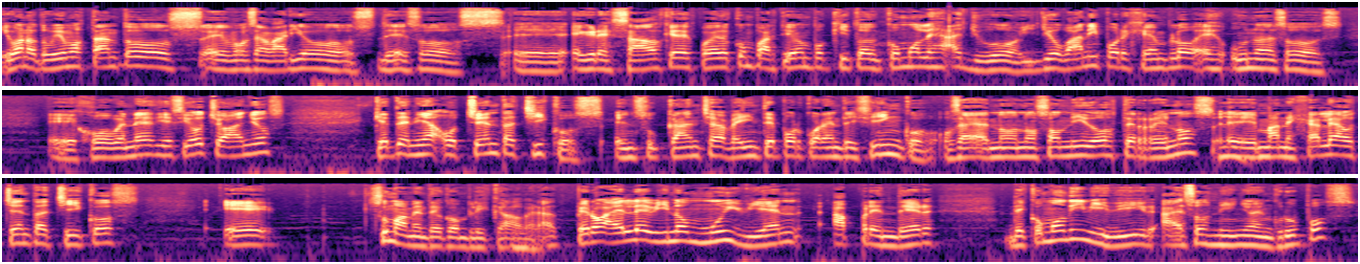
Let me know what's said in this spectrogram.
Y bueno, tuvimos tantos, eh, o sea, varios de esos eh, egresados que después compartieron un poquito en cómo les ayudó. Y Giovanni, por ejemplo, es uno de esos eh, jóvenes, 18 años, que tenía 80 chicos en su cancha 20 por 45. O sea, no, no son ni dos terrenos. Eh, manejarle a 80 chicos es sumamente complicado, ¿verdad? Pero a él le vino muy bien aprender de cómo dividir a esos niños en grupos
